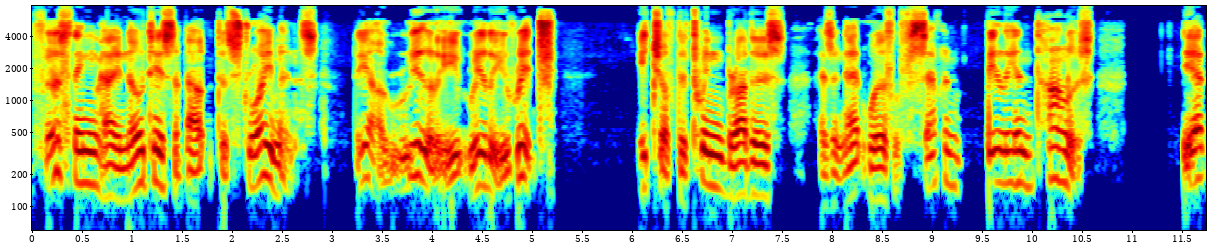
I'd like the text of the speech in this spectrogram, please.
First thing I notice about the Stroitmans, they are really, really rich. Each of the twin brothers has a net worth of $7 billion. Yet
